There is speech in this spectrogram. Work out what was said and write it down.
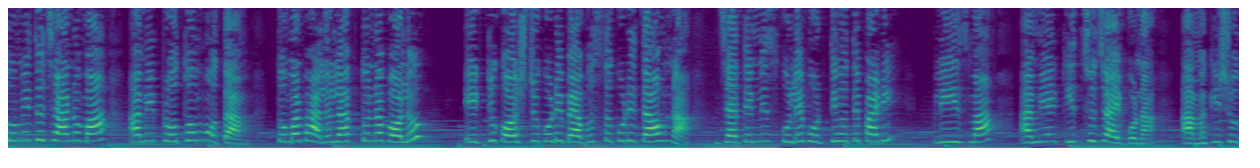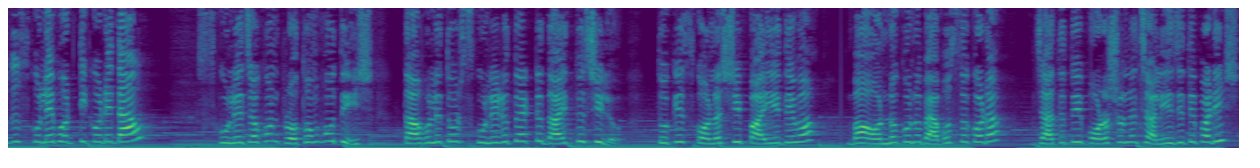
তুমি তো জানো মা, আমি প্রথম হতাম। তোমার ভালো লাগতো না বলো? একটু কষ্ট করে ব্যবস্থা করে দাও না, যাতে আমি স্কুলে ভর্তি হতে পারি। প্লিজ মা আমি আর কিচ্ছু চাইব না। আমাকে শুধু স্কুলে ভর্তি করে দাও। স্কুলে যখন প্রথম হতিস তাহলে তোর স্কুলেরও তো একটা দায়িত্ব ছিল। তোকে স্কলারশিপ পাইয়ে দেওয়া বা অন্য কোনো ব্যবস্থা করা যাতে তুই পড়াশোনা চালিয়ে যেতে পারিস।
